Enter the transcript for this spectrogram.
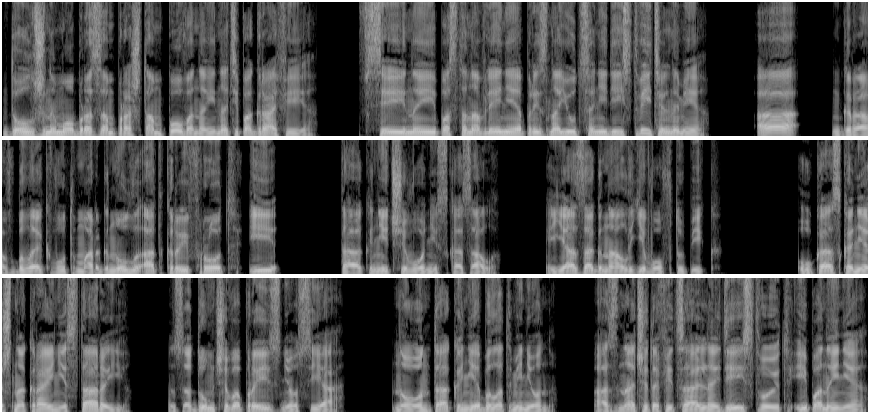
должным образом проштампованной на типографии. Все иные постановления признаются недействительными. А... Граф Блэквуд моргнул, открыв рот, и... Так ничего не сказал. Я загнал его в тупик. «Указ, конечно, крайне старый», задумчиво произнес я. Но он так и не был отменен а значит официально действует и поныне.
